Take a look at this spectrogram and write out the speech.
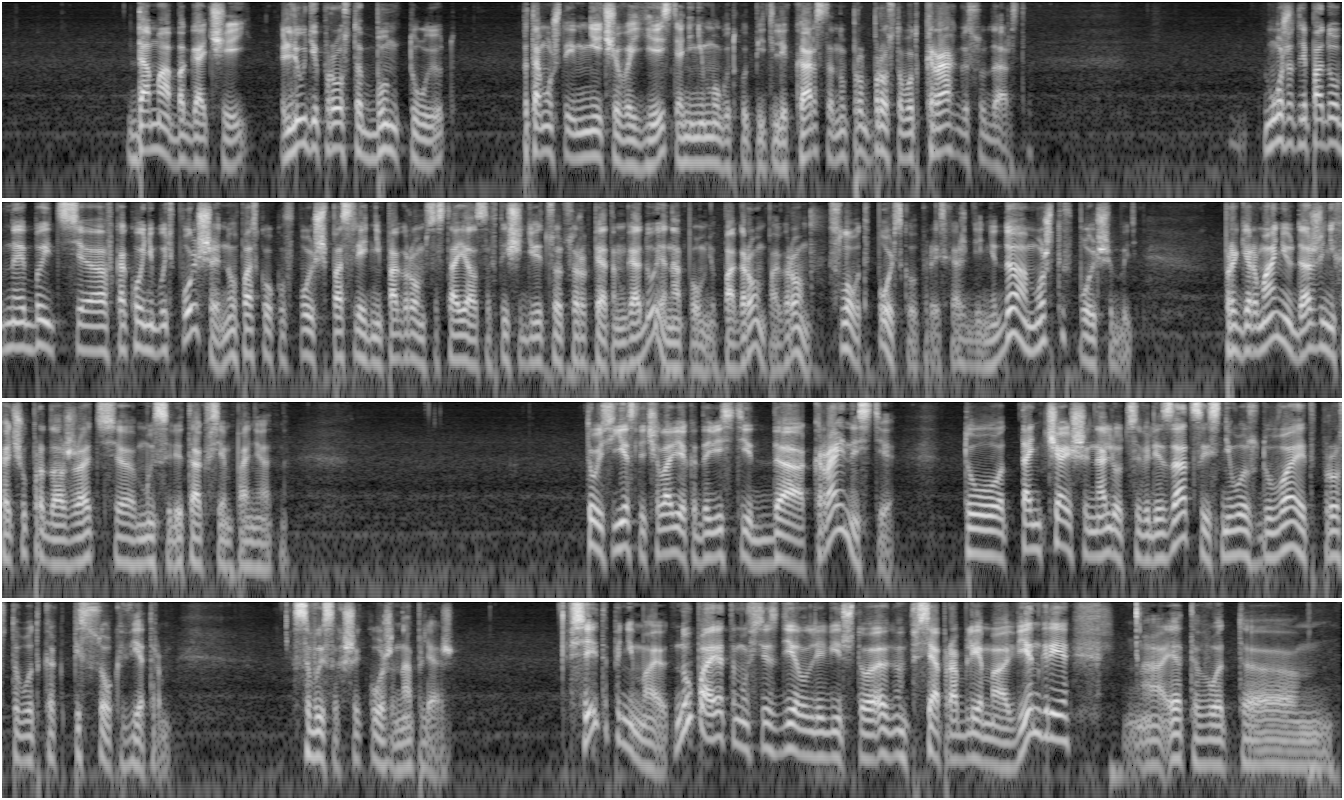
дома богачей, люди просто бунтуют, потому что им нечего есть, они не могут купить лекарства, ну про- просто вот крах государства. Может ли подобное быть э, в какой-нибудь Польше? Ну, поскольку в Польше последний погром состоялся в 1945 году, я напомню, погром, погром, слово-то польского происхождения. Да, может и в Польше быть. Про Германию даже не хочу продолжать э, мысль, и так всем понятно. То есть, если человека довести до крайности, то тончайший налет цивилизации с него сдувает просто вот как песок ветром с высохшей кожи на пляже. Все это понимают. Ну, поэтому все сделали вид, что э, вся проблема Венгрии а, это вот эм,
